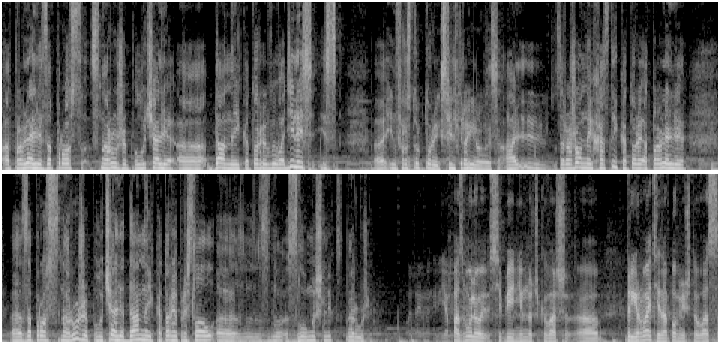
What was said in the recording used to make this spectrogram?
отправляли запрос снаружи, получали данные, которые выводились из инфраструктуры, эксфильтрировалось, а зараженные хосты, которые отправляли запрос снаружи, получали данные, которые прислал злоумышленник снаружи. Я позволю себе немножечко ваш э, прервать и напомнить, что у вас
